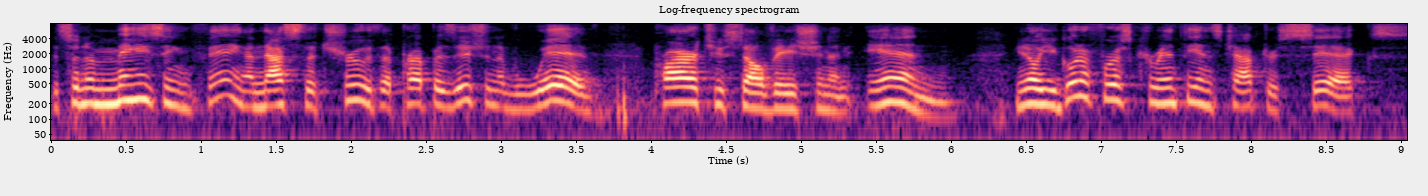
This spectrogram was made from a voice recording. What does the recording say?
It's an amazing thing, and that's the truth, the preposition of with prior to salvation and in. You know, you go to 1 Corinthians chapter 6.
